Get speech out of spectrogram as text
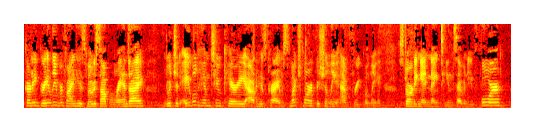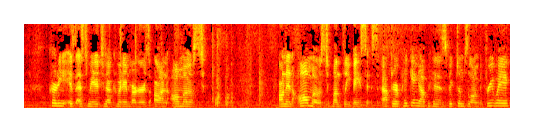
Kearney greatly refined his modus operandi, which enabled him to carry out his crimes much more efficiently and frequently. Starting in 1974, Kearney is estimated to have committed murders on almost on an almost monthly basis. After picking up his victims along the freeway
